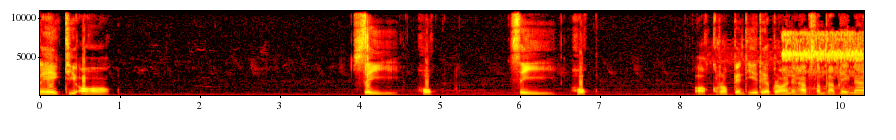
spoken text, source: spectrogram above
เลขที่ออก 4 6 4 6 ออกครบเป็นที่เรียบร้อยนะครับสำหรับเลขหน้า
